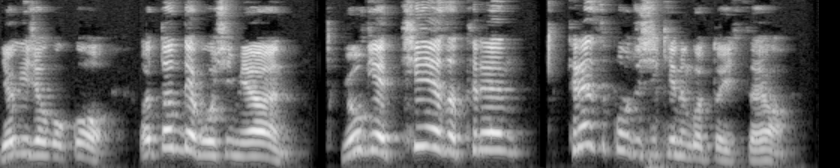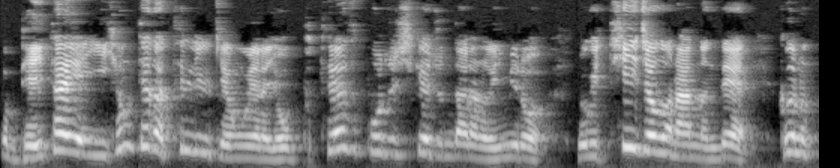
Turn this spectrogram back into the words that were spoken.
여기 적었고 어떤 데 보시면 여기에 t에서 트랜, 트랜스포즈 시키는 것도 있어요. 그럼 데이터의 이 형태가 틀릴 경우에는 요 트랜스포즈 시켜준다는 의미로 여기 t 적어놨는데 그거는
